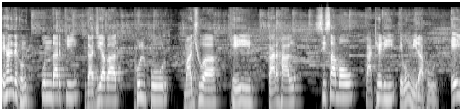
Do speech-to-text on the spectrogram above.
এখানে দেখুন, কুন্দারকি, গাজিয়াবাদ, ফুলপুর, মাঝুয়া, খেইর, কারহাল, সিসামৌ, কাঠেরি এবং মিরাপুর। এই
